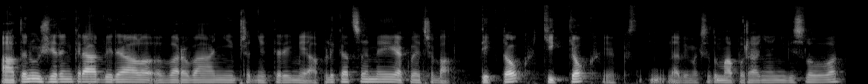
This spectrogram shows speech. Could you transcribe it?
A ten už jedenkrát vydal varování před některými aplikacemi, jako je třeba TikTok, TikTok, jak, nevím, jak se to má pořádně ani vyslovovat,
